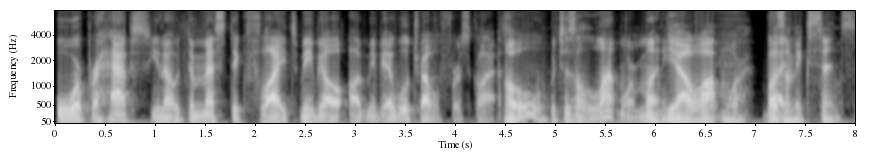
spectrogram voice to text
or perhaps you know domestic flights. Maybe I'll uh, maybe I will travel first class. Oh. which is a lot more money. Yeah, a lot more. But- Doesn't make sense.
